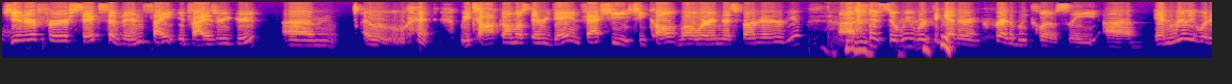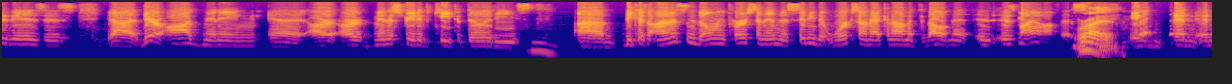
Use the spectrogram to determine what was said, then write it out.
Jennifer Six of Insight Advisory Group. Um, we talk almost every day. In fact, she, she called while we're in this phone interview. Uh, so we work together incredibly closely. Um, and really, what it is is uh, they're augmenting uh, our, our administrative capabilities um, because honestly, the only person in the city that works on economic development is, is my office. Right. And, and, and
